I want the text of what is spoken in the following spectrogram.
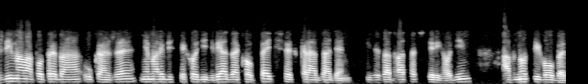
vždy malá potreba ukáže, nemali by ste chodiť viac ako 5-6 krát za deň, čiže za 24 hodín a v noci vôbec.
